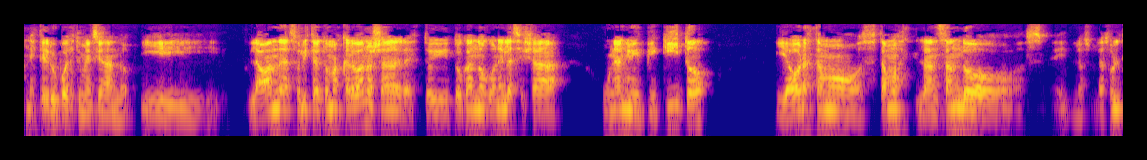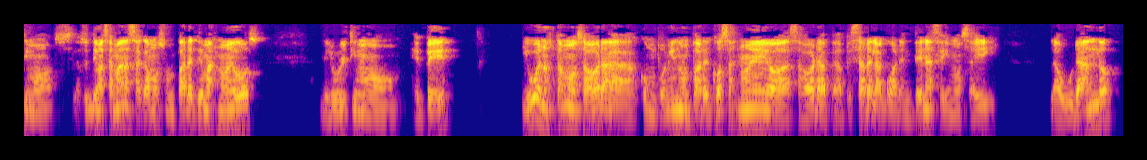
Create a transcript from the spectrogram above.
en este grupo que estoy mencionando. Y la banda solista de Tomás Calvano ya estoy tocando con él hace ya un año y piquito, y ahora estamos, estamos lanzando, en las, últimos, las últimas semanas sacamos un par de temas nuevos del último EP, y bueno, estamos ahora componiendo un par de cosas nuevas, ahora a pesar de la cuarentena seguimos ahí laburando,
